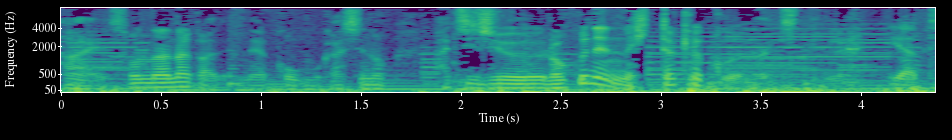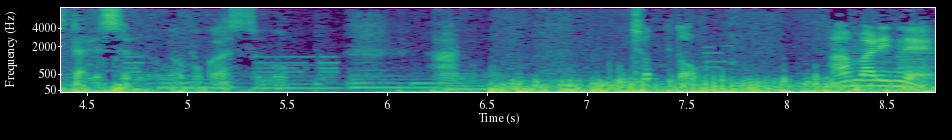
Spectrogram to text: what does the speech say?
はい、そんな中でね、こう昔の86年のヒット曲なんつってね、やってたりするのが僕はすごく、あの、ちょっと、あまりね、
